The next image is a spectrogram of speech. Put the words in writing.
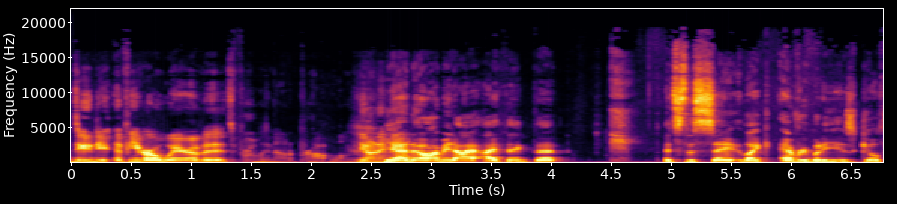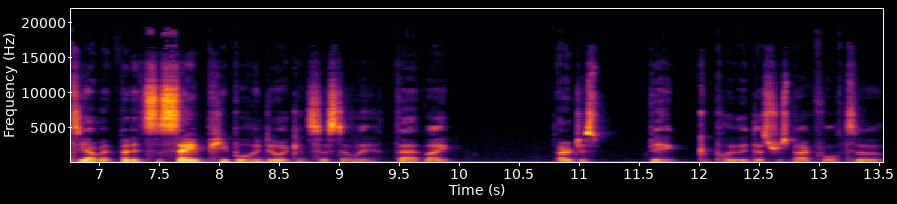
dude, if you're aware of it, it's probably not a problem. You know what I mean? Yeah. No. I mean, I I think that. It's the same. Like everybody is guilty of it, but it's the same people who do it consistently that like are just being completely disrespectful to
